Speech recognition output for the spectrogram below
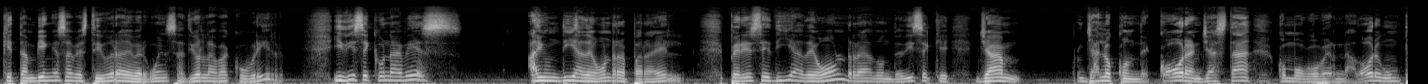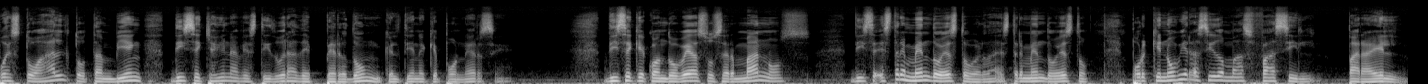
que también esa vestidura de vergüenza Dios la va a cubrir. Y dice que una vez hay un día de honra para él. Pero ese día de honra donde dice que ya ya lo condecoran, ya está como gobernador en un puesto alto también. Dice que hay una vestidura de perdón que él tiene que ponerse. Dice que cuando ve a sus hermanos, dice, es tremendo esto, ¿verdad? Es tremendo esto, porque no hubiera sido más fácil para él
